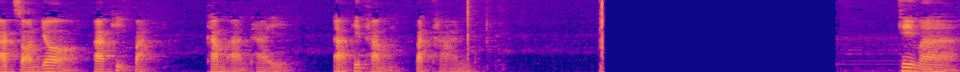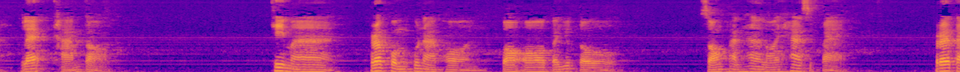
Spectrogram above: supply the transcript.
อักษรย่ออภิปัต คำอ่านไทย อภิธรรม ปัฏฐานที่มาและถามตอบ ที่มา พระพรมคุณาภรณ์ปออประยุตโต 2558 พระไตร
